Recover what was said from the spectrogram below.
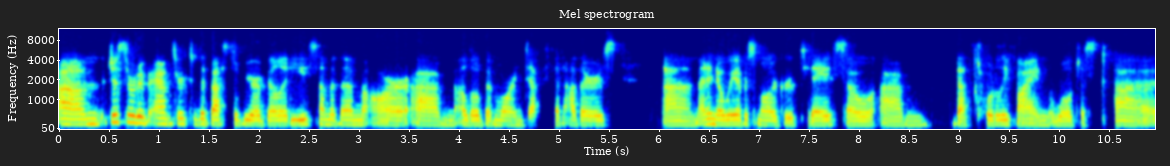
um, just sort of answer to the best of your ability. Some of them are um, a little bit more in depth than others. Um, and I know we have a smaller group today, so um, that's totally fine. We'll just uh,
